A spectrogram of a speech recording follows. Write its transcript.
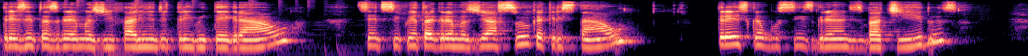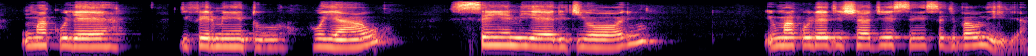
300 gramas de farinha de trigo integral, 150 gramas de açúcar cristal, três cambucis grandes batidos, uma colher de fermento royal, 100 ml de óleo e uma colher de chá de essência de baunilha.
